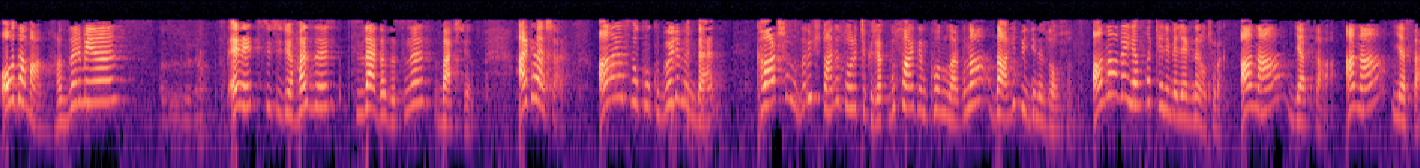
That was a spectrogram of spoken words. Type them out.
O zaman hazır mıyız? Evet, stüdyo hazır. Sizler de hazırsınız. Başlayalım. Arkadaşlar, anayasa hukuku bölümünden karşımıza üç tane soru çıkacak. Bu saydığım konular buna dahil bilginiz olsun. Ana ve yasa kelimelerinden oluşuyor. Bak, ana, yasa, ana, yasa.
